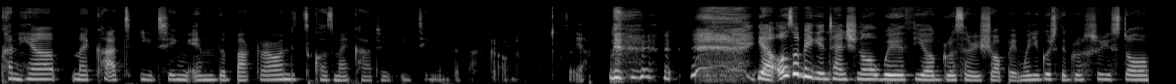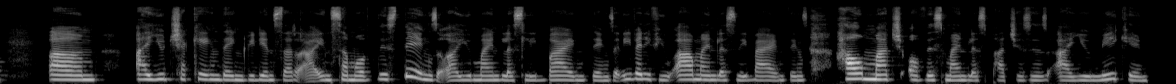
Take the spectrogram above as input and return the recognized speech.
can hear my cat eating in the background, it's because my cat is eating in the background. So yeah. yeah, also being intentional with your grocery shopping. When you go to the grocery store, um are you checking the ingredients that are in some of these things or are you mindlessly buying things and even if you are mindlessly buying things how much of this mindless purchases are you making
